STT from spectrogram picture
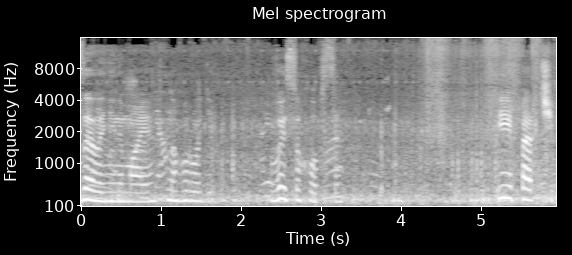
зелені немає на городі. Висохло все. І перчик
